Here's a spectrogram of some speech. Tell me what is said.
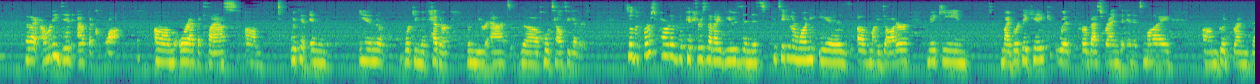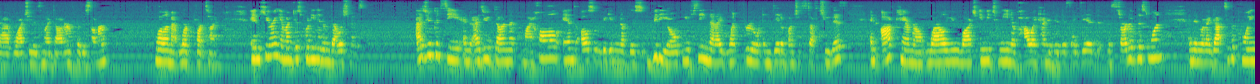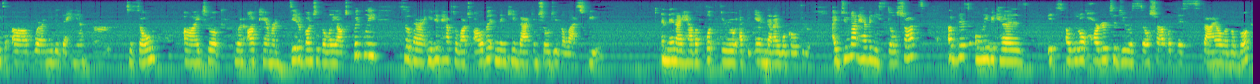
that I already did at the crop um, or at the class um, with it in in working with Heather when we were at the hotel together. So the first part of the pictures that I've used in this particular one is of my daughter making my birthday cake with her best friend, and it's my um, good friend that watches my daughter for the summer while I'm at work part-time. And here I am, I'm just putting in embellishments. As you could see, and as you've done my haul and also the beginning of this video, you've seen that I went through and did a bunch of stuff to this and off camera while you watch in between of how I kind of did this. I did the start of this one and then when I got to the point of where I needed the hand to sew, I took when off camera did a bunch of the layouts quickly so that you didn't have to watch all of it and then came back and showed you the last few. And then I have a flip through at the end that I will go through. I do not have any still shots of this only because it's a little harder to do a still shot with this style of a book.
